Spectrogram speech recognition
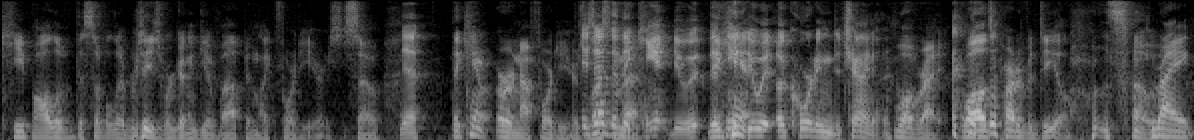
keep all of the civil liberties we're going to give up in like forty years. So yeah. they can't, or not forty years. It's less not that than they can't do it. They, They can't, can't. do it according to China. Well, right. Well, it's part of a deal. so Right.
